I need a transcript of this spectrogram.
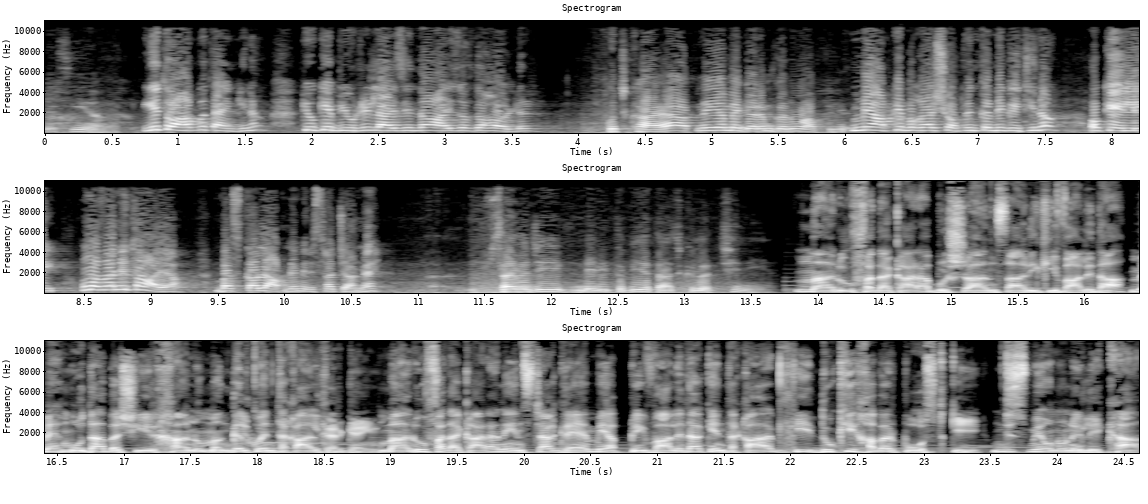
कैसी हैं ये तो आप बताएँगी ना क्योंकि beauty lies in the eyes of the holder कुछ खाया आपने या मैं गर्म करूँ आपके लिए? मैं आपके बगैर शॉपिंग करने गई थी ना अकेली। मज़ा नहीं था आया। बस कल आपने मेरे साथ जाना है। साइमा जी मेरी तबीयत आजकल अच्छी नहीं है। मारूफ अदाकारा बुशरा अंसारी की वालिदा महमूदा बशीर खानू मंगल को इंतकाल कर गई मारूफ अदाकारा ने इंस्टाग्राम में अपनी वालिदा के इंतकाल की दुखी खबर पोस्ट की, जिसमें उन्होंने लिखा,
